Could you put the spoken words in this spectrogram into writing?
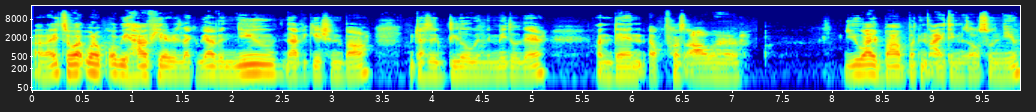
All right, so what, what, what we have here is like we have a new navigation bar, which has a glow in the middle there and then of course our UI bar button item is also new.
